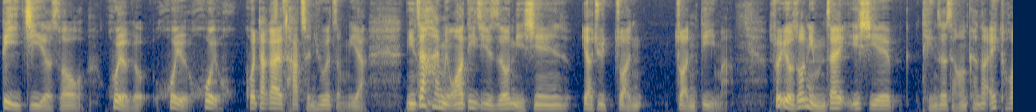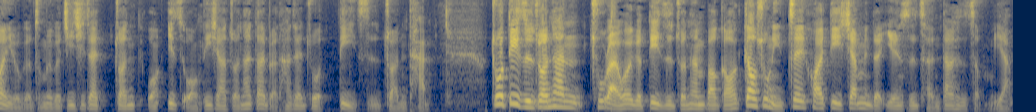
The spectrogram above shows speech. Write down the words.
地基的时候，会有个会会。会大概它程序会怎么样？你在还没挖地基的时候，你先要去钻钻地嘛。所以有时候你们在一些停车场会看到，哎，突然有个怎么有个机器在钻，往一直往地下钻，那代表他在做地质钻探。做地质钻探出来会有个地质钻探报告，告诉你这块地下面的岩石层大概是怎么样，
